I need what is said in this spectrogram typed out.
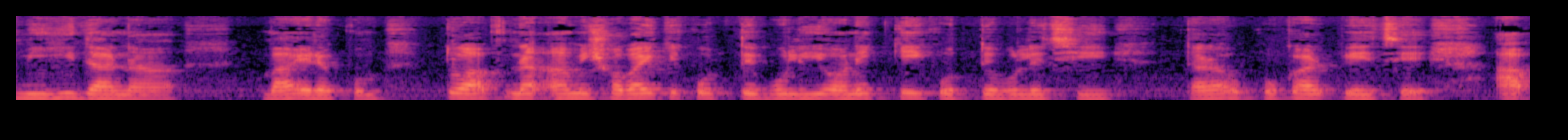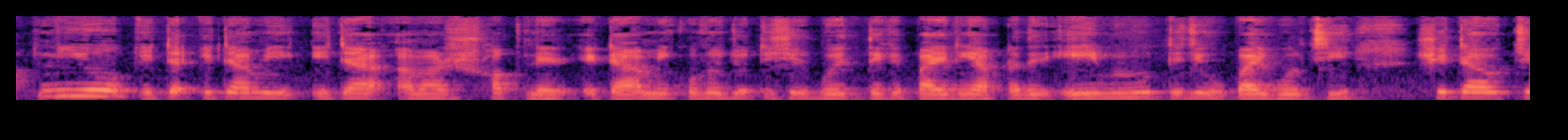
মিহিদানা বা এরকম। তো আপনা, আমি সবাইকে করতে বলি, অনেককেই করতে বলেছি। তারা উপকার পেয়েছে। আপনিও এটা এটা আমি, এটা আমার স্বপ্নের, এটা আমি কোনো জ্যোতিষের বইয়ের থেকে পাইনি। আপনাদের এই মুহূর্তে যে উপায় বলছি, সেটা হচ্ছে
